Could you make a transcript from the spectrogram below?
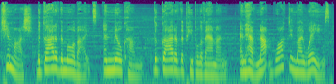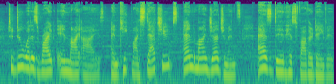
Chemosh, the god of the Moabites, and Milcom, the god of the people of Ammon and have not walked in my ways to do what is right in my eyes, and keep my statutes and my judgments, as did his father David.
